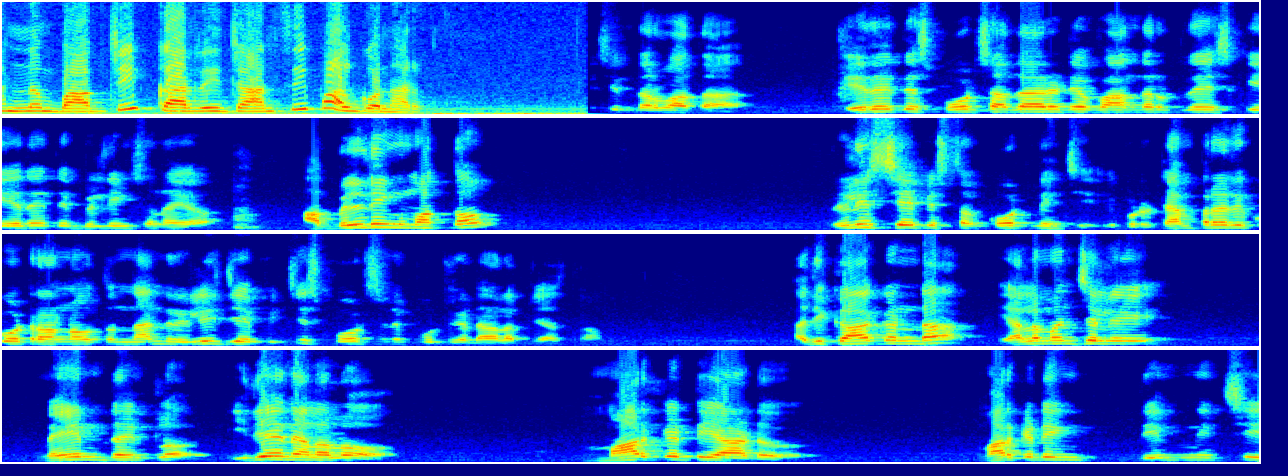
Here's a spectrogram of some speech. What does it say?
అన్నం బాబ్జీ కర్రీ ఝాన్సీ పాల్గొన్నారు. తర్వాత ఏదైతే స్పోర్ట్స్ అథారిటీ ఆఫ్ ఆంధ్రప్రదేశ్కి ఏదైతే బిల్డింగ్స్ ఉన్నాయో ఆ బిల్డింగ్ మొత్తం రిలీజ్ చేపిస్తాం కోర్టు నుంచి. ఇప్పుడు టెంపరీ కోర్టు రన్ అవుతుందని రిలీజ్ చేపించి స్పోర్ట్స్ని పూర్తిగా డెవలప్ చేస్తాం. అది కాకుండా ఎలమంచలి మెయిన్ దీంట్లో ఇదే నెలలో మార్కెట్ యార్డ్ మార్కెటింగ్ దీని నుంచి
